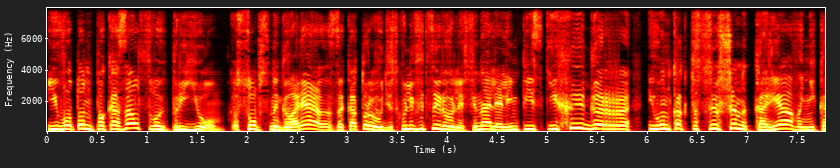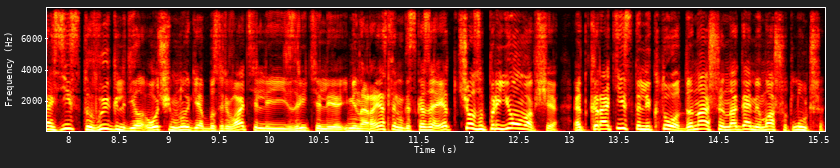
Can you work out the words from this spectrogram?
И вот он показал свой прием, собственно говоря, за который его дисквалифицировали в финале Олимпийских игр, и он как-то совершенно коряво, неказисто выглядел. Очень многие обозреватели и зрители именно рестлинга сказали, это что за прием вообще? Это каратист или кто? Да наши ногами машут лучше.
